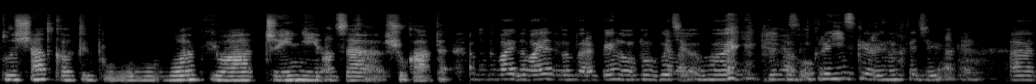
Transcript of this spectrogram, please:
площадках типу Work.ua, Genie оце шукати. Ну, Давай, давай я тебе перекину, мабуть, в, в український ринок тоді. Е,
